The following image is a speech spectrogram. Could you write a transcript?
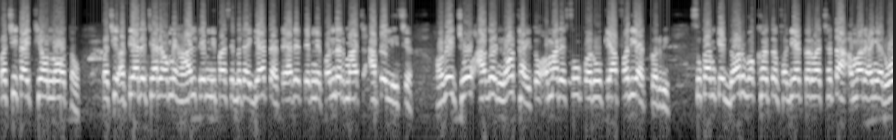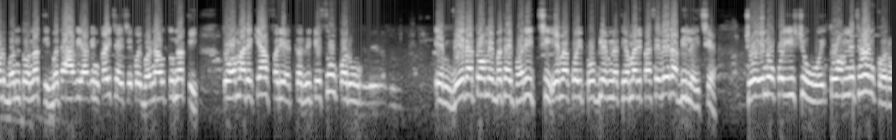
પછી કાંઈ થયો નહોતો. પછી અત્યારે જ્યારે અમે હાલ તેમની પાસે બધા ગયા હતા ત્યારે તેમને પંદર માર્ચ આપેલી છે. હવે જો આગળ ન થાય તો અમારે શું કરવું, ક્યાં ફરિયાદ કરવી? શું કામ કે દર વખત ફરિયાદ કરવા છતાં અમારે અહીંયા રોડ બનતો નથી. બધા આવી આવીને કહી જાય છે કોઈ બનાવતું નથી. તો અમારે ક્યાં ફરિયાદ કરવી કે શું કરવું? એમ, વેરા તો અમે બધા ભરી જ છીએ, એમાં કોઈ પ્રોબ્લેમ નથી. અમારી પાસે વેરા બિલય છે. જો એનો કોઈ ઇસ્યુ હોય તો અમને જાણ કરો.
